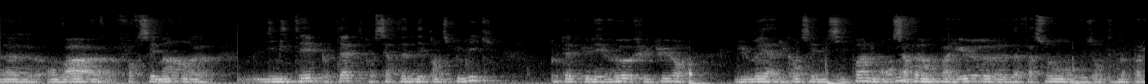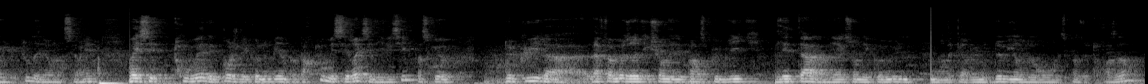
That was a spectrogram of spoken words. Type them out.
On va forcément limiter peut-être certaines dépenses publiques. Peut-être que les vœux futurs du maire du conseil municipal n'auront certainement pas lieu de la façon, n'ont peut-être même pas lieu du tout, d'ailleurs on n'en sait rien. On va essayer de trouver des poches d'économie un peu partout, mais c'est vrai que c'est difficile parce que depuis la, la fameuse réduction des dépenses publiques, l'État, en direction des communes, on a perdu 2 millions d'euros en l'espace de 3 ans,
